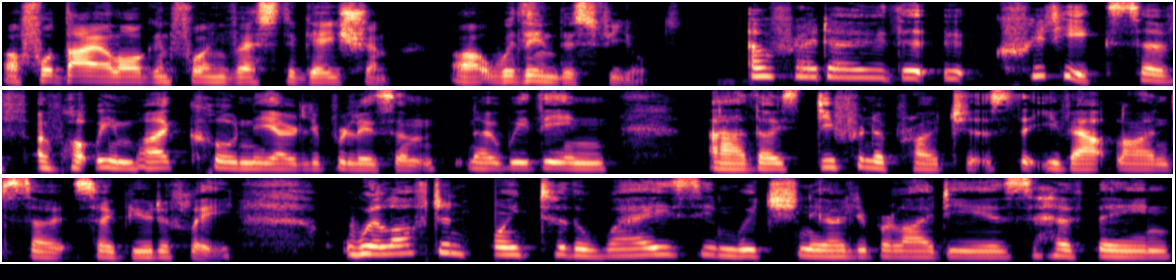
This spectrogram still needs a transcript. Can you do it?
uh, for dialogue and for investigation uh, within this field. Alfredo, the uh, critics of, of what we might call neoliberalism, you know, within uh, those different approaches that you've outlined so so beautifully, will often point to the ways in which neoliberal ideas have been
